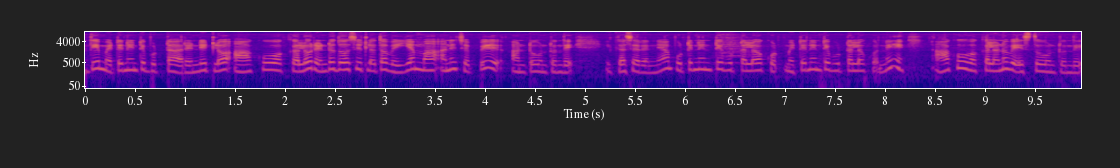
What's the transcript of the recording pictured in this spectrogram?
ఇది మెట్టినింటి బుట్ట. రెండిట్లో ఆకు ఒక్కలు రెండు దోసిట్లతో వెయ్యమ్మా అని చెప్పి అంటూ ఉంటుంది. ఇక శరణ్య పుట్టినింటి బుట్టలో మెట్టినింటి బుట్టలో కొన్ని ఆకు ఒక్కలను వేస్తూ ఉంటుంది.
